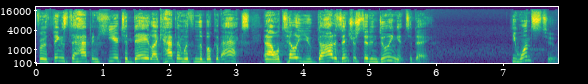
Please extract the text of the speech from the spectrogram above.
for things to happen here today, like happened within the book of Acts. And I will tell you, God is interested in doing it today. He wants to.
